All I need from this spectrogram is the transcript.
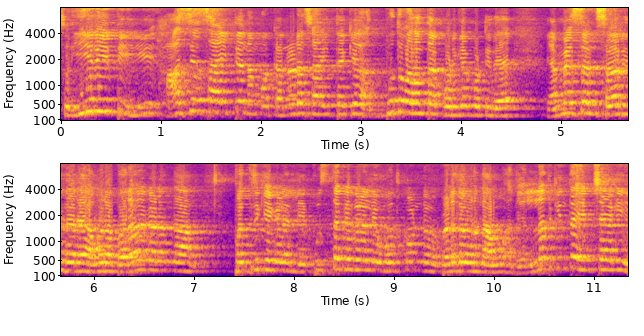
ಸೊ ಈ ರೀತಿ ಹಾಸ್ಯ ಸಾಹಿತ್ಯ ನಮ್ಮ ಕನ್ನಡ ಸಾಹಿತ್ಯಕ್ಕೆ ಅದ್ಭುತವಾದಂತಹ ಕೊಡುಗೆ ಕೊಟ್ಟಿದೆ. ಎಂ ಎಸ್ ಎನ್ ಸರ್ ಇದ್ದಾರೆ, ಅವರ ಬರಹಗಳನ್ನ ಪತ್ರಿಕೆಗಳಲ್ಲಿ, ಪುಸ್ತಕಗಳಲ್ಲಿ ಓದ್ಕೊಂಡು ಬೆಳೆದವರು ನಾವು. ಅದೆಲ್ಲದಕ್ಕಿಂತ ಹೆಚ್ಚಾಗಿ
